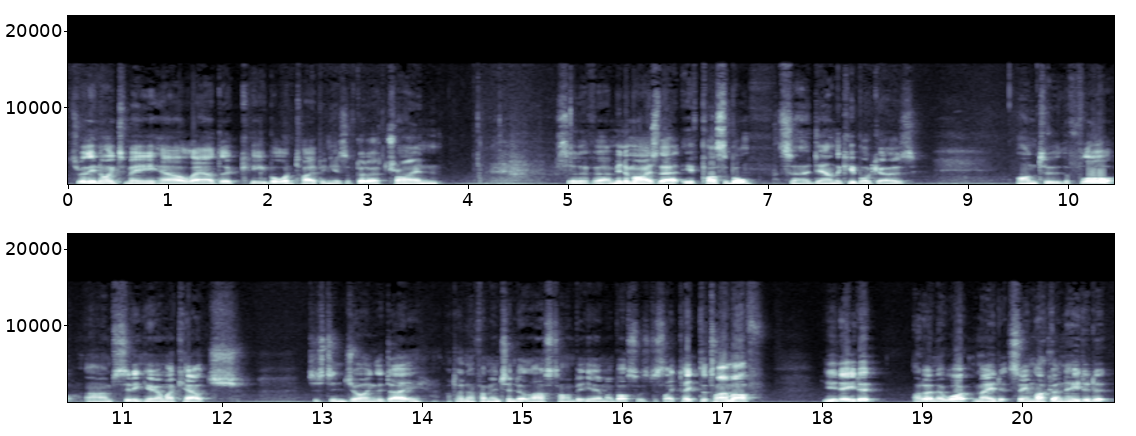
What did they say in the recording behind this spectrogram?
It's really annoying to me how loud the keyboard typing is. I've got to try and sort of uh, minimize that if possible. So down the keyboard goes onto the floor. I'm sitting here on my couch just enjoying the day. I don't know if I mentioned it last time, but yeah, my boss was just like, take the time off. You need it. I don't know what made it seem like I needed it.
